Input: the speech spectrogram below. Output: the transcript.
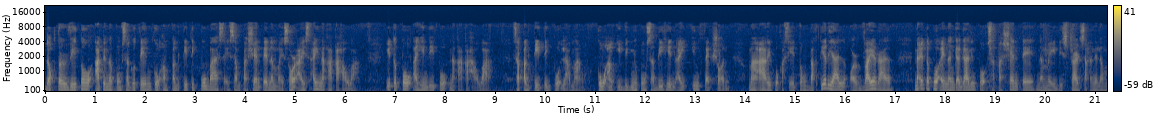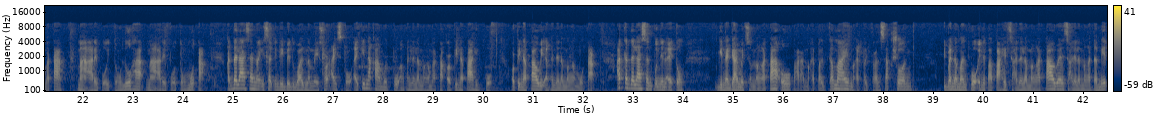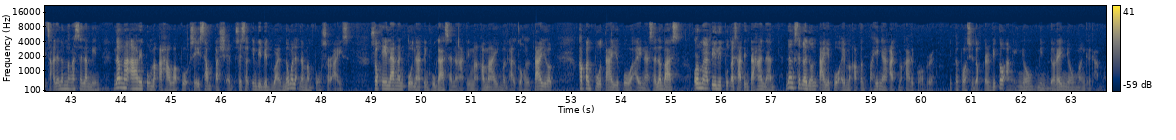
Dr. Vito, atin na pong sagutin kung ang pagtitig po ba sa isang pasyente na may sore eyes ay nakakahawa. Ito po ay hindi po nakakahawa. Sa pagtitig po lamang. Kung ang ibig nyo pong sabihin ay infection, maaari po kasi itong bacterial or viral na ito po ay nanggagaling po sa pasyente na may discharge sa kanilang mata. Maaari po itong luha, maaari po itong muta. Kadalasan ng isang individual na may sore eyes po ay kinakamot po ang kanilang mga mata or pinapahid po or pinapawi ang kanilang mga muta. At kadalasan po nila itong ginagamit sa mga tao para makipagkamay, makipagtransaksyon. Iba naman po ay napapahid sa kanilang mga towel, sa kanilang mga damit, sa kanilang mga salamin na maaari pong makahawa po sa isang pasyente, sa isang individual na wala naman pong sore eyes. So, kailangan po nating hugasan ng ating mga kamay, mag-alcohol tayo, kapag po tayo po ay nasa labas or matili po tayo sa ating tahanan nang sa ganon tayo po ay makapagpahinga at makarecover. Ito po si Dr. Vito, ang inyong Mindorenyong manggagamo.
